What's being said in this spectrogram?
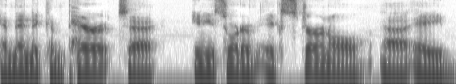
and then to compare it to any sort of external uh, aid.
